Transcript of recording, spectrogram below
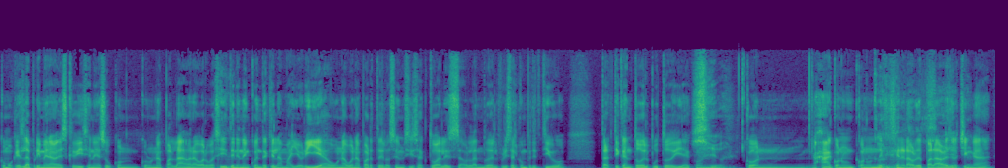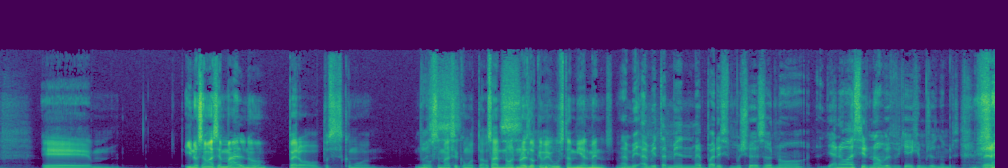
como que es la primera vez que dicen eso con, con una palabra o algo así, teniendo en cuenta que la mayoría o una buena parte de los MCs actuales, hablando del freestyle competitivo, practican todo el puto día con, Sí, con, ajá, con un, con un generador de palabras de la sí, chingada. Eh, y no se me hace mal, ¿no? Pero pues es como, no Pues, se me hace como, ta- o sea, no, no es lo que me gusta a mí al menos. ¿no? A mí, a mí también me parece mucho eso, no, ya no voy a decir nombres porque ya dije muchos nombres, pero,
